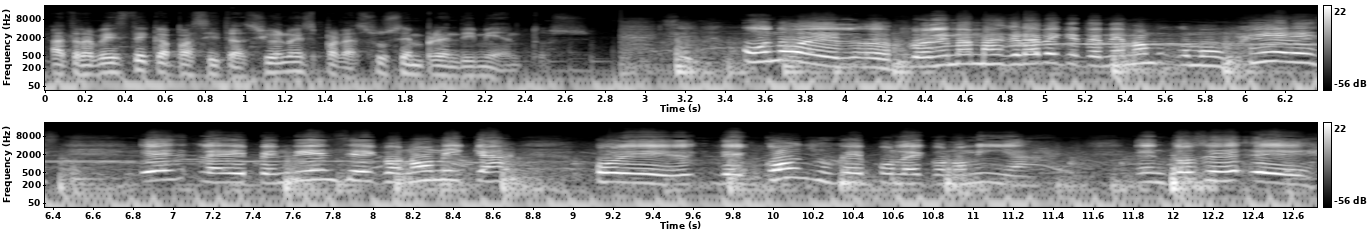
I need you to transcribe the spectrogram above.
a través de capacitaciones para sus emprendimientos. uno de los problemas más graves que tenemos como mujeres es la dependencia económica por el, del cónyuge por la economía. Entonces, eh,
